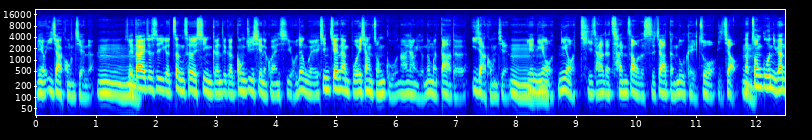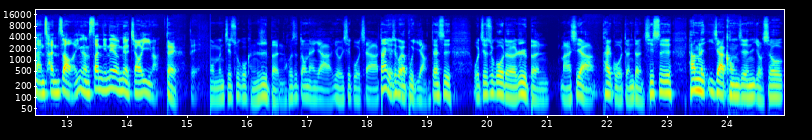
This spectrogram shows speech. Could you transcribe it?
没有溢价空间的，嗯，所以大概就是一个政策性跟这个工具性的关系。我认为新建案不会像中国那样有那么大的溢价空间，嗯，因为你有你有其他的参照的实价登录可以做比较。那中国你比较难参照啊，因为可能三年内都没有交易嘛。对对，我们接触过可能日本或是东南亚有一些国家，当然有些国家不一样，但是我接触过的日本、马来西亚、泰国等等，其实他们的溢价空间有时候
